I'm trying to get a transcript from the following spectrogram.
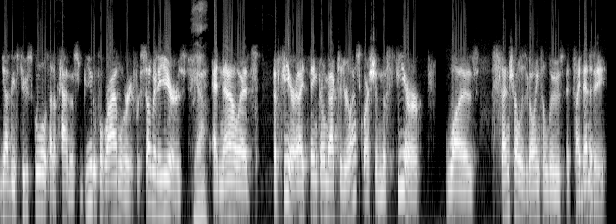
you have these two schools that have had this beautiful rivalry for so many years. Yeah. And now it's the fear. And i think going back to your last question the fear was central is going to lose its identity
